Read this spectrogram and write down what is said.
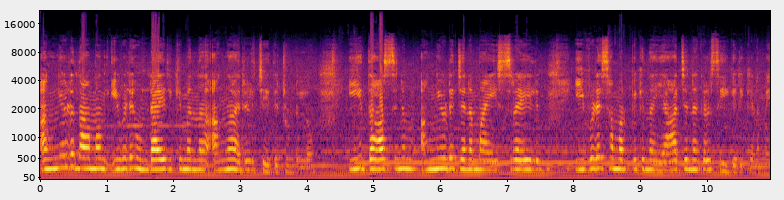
അങ്ങയുടെ നാമം ഇവിടെ ഉണ്ടായിരിക്കുമെന്ന് അങ്ങ് അരുളി ചെയ്തിട്ടുണ്ടല്ലോ. ഈ ദാസനും അങ്ങയുടെ ജനമായ ഇസ്രായേലും ഇവിടെ സമർപ്പിക്കുന്ന യാചനകൾ സ്വീകരിക്കണമേ.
